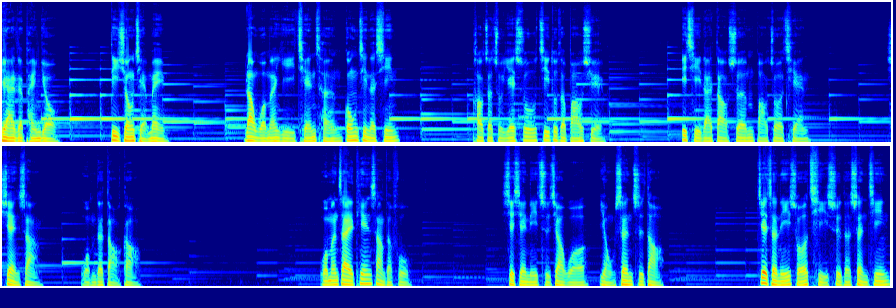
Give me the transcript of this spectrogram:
亲爱的朋友、弟兄姐妹，让我们以虔诚恭敬的心，靠着主耶稣基督的宝血，一起来到施恩宝座前，献上我们的祷告。我们在天上的父，谢谢你指教我永生之道，借着你所启示的圣经。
